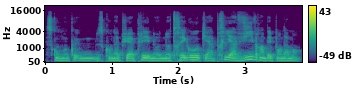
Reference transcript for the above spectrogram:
ce qu'on a pu appeler notre ego qui a appris à vivre indépendamment,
